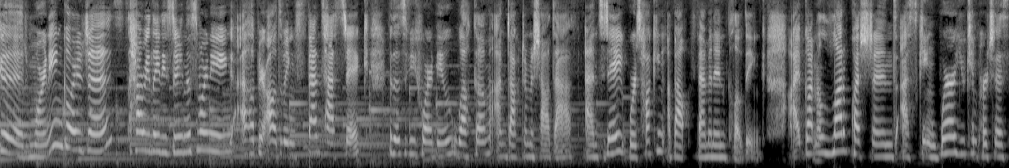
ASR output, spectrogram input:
Good morning, gorgeous. How are you ladies doing this morning? I hope you're all doing fantastic. For those of you who are new, welcome. I'm Dr. Michelle Daf, and today we're talking about feminine clothing. I've gotten a lot of questions asking where you can purchase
